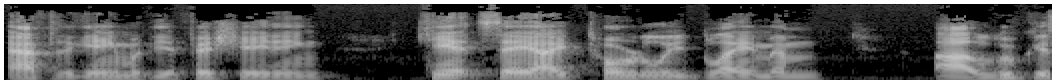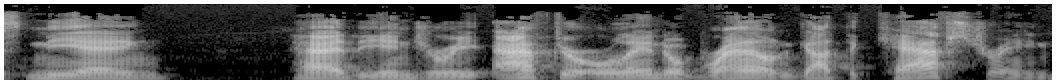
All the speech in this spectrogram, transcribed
after the game with the officiating. Can't say I totally blame him. Uh, Lucas Niang had the injury after Orlando Brown got the calf strain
